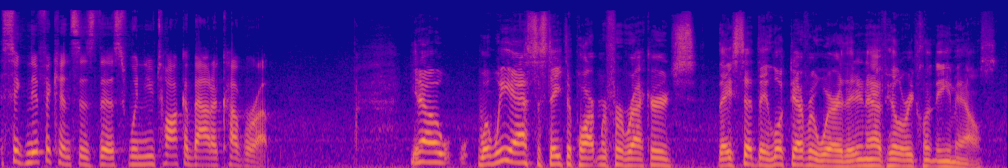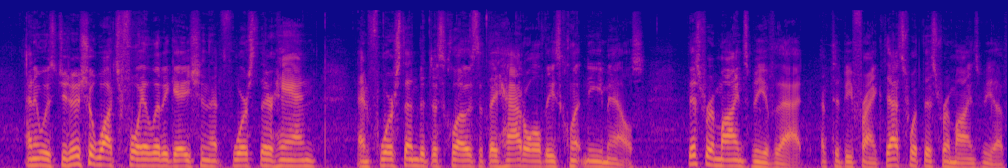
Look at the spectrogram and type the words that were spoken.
significance is this when you talk about a cover up? You know, when we asked the State Department for records, they said they looked everywhere. They didn't have Hillary Clinton emails. And it was Judicial Watch FOIA litigation that forced their hand and forced them to disclose that they had all these Clinton emails. This reminds me of that, to be frank. That's what this reminds me of.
